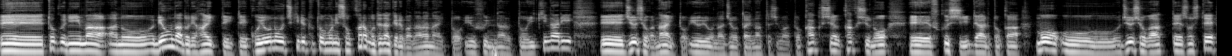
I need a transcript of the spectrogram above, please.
えー、特に、まあ、あの寮などに入っていて雇用の打ち切りとともにそこからも出なければならないというふうになるといきなり、えー、住所がないというような状態になってしまうと各種各種の、えー、福祉であるとかも住所があってそして、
